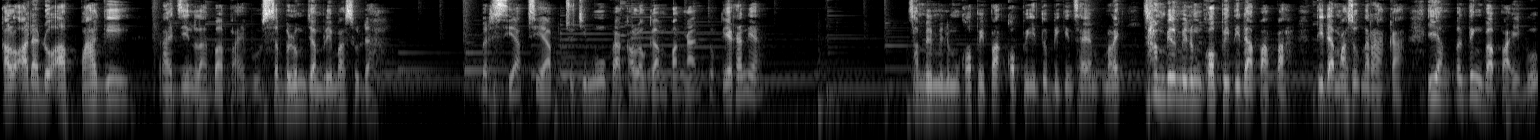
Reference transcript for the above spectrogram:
Kalau ada doa pagi, rajinlah Bapak Ibu. Sebelum jam 5 sudah bersiap-siap. Cuci muka kalau gampang ngantuk. Ya kan ya? Sambil minum kopi pak, kopi itu bikin saya melek. Sambil minum kopi tidak apa-apa, tidak masuk neraka. Yang penting bapak ibu,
